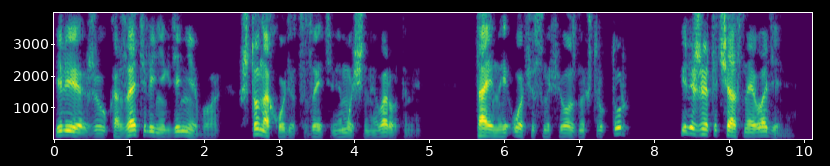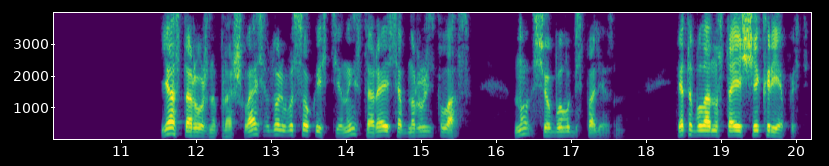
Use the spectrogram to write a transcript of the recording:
или же указателей нигде не было, что находится за этими мощными воротами. Тайный офис мафиозных структур или же это частное владение? Я осторожно прошлась вдоль высокой стены, стараясь обнаружить лаз, но все было бесполезно. Это была настоящая крепость,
